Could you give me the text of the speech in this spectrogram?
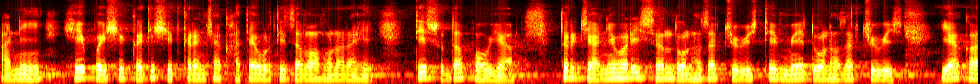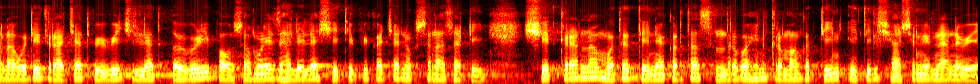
आणि हे पैसे कधी शेतकऱ्यांच्या खात्यावरती जमा होणार आहे ते सुद्धा पाहूया. तर जानेवारी सन दोन हजार चोवीस ते मे दोन हजार चोवीस या कालावधीत राज्यात विविध जिल्ह्यात अवेळी पावसामुळे झालेल्या शेती पिकाच्या नुकसानासाठी शेतकऱ्यांना मदत देण्याकरता संदर्भहीन क्रमांक तीन येथील शासन निर्णयान्वये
